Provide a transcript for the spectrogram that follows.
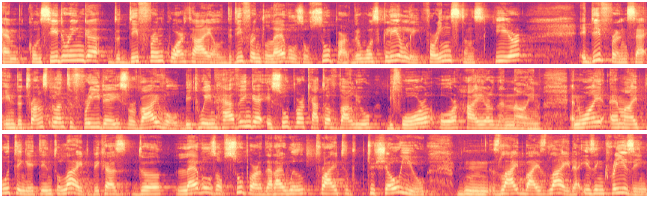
and considering uh, the different quartile, the different levels of suPAR, there was clearly, for instance, here, a difference uh, in the transplant-free day survival between having a suPAR cutoff value before or higher than 9. And why am I putting it into light? Because the levels of suPAR that I will try to, to show you mm, slide by slide is increasing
